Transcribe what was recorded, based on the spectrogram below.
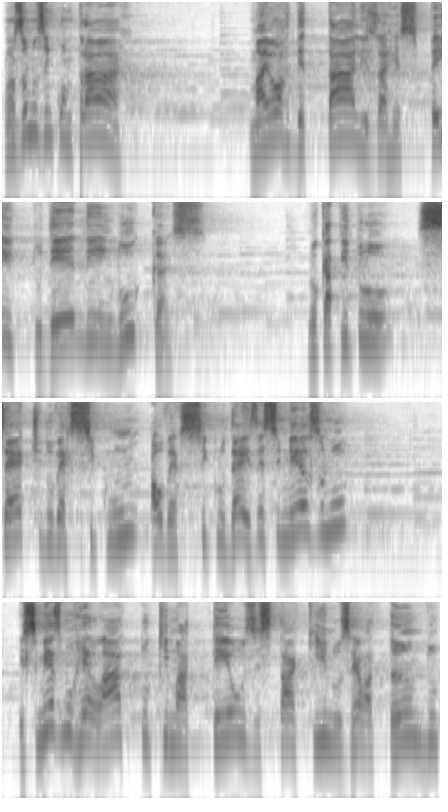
Nós vamos encontrar maior detalhes a respeito dele em Lucas, no capítulo 7, do versículo 1 ao versículo 10. Esse mesmo esse mesmo relato que Mateus está aqui nos relatando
